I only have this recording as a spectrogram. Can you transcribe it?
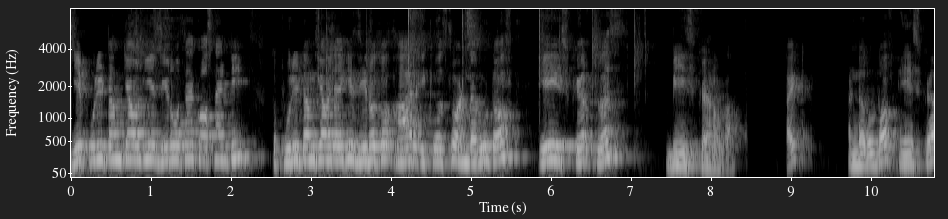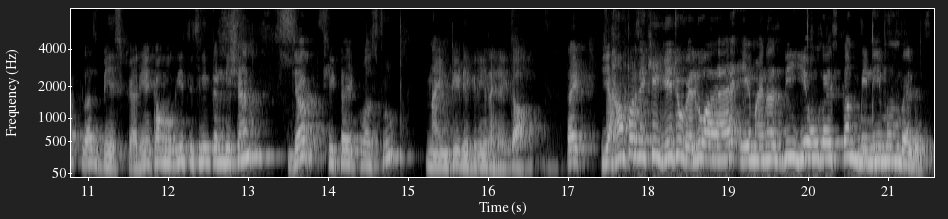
ये पूरी टर्म क्या होगी? ये ज़ीरो होता है कॉस 90 तो पूरी टर्म क्या हो जाएगी? ज़ीरो तो R equals to under root of A square plus B square होगा। Right? Under root of A square plus B square. ये कब होगी? तीसरी कंडीशन जब थीटा इक्वल्स टू 90 डिग्री रहेगा। राइट यहाँ पर देखिए, ये जो वैल्यू आया है ए माइनस बी ये होगा इसका मिनिमम वैल्यू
